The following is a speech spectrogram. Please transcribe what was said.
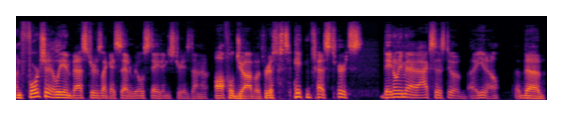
Unfortunately, investors, like I said, real estate industry has done an awful job with real estate investors. They don't even have access to a, a you know, the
